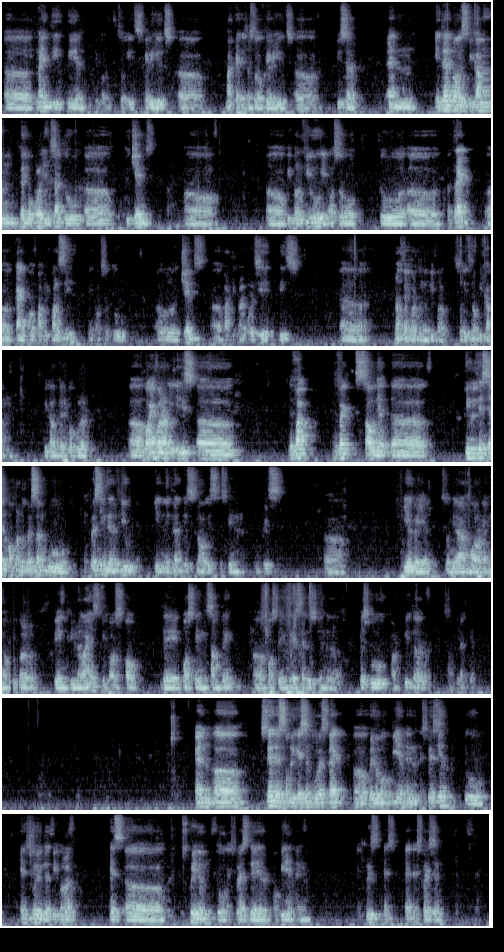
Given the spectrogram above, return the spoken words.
uh, 90 million people. So it's very huge uh, market and also very huge uh, user. And internet now is become very popular in Indonesia to uh, to change uh, uh, people view and also to uh, attract uh, kind of public policy and also to uh, change uh, particular policy which uh, not favor to the people. So it's not become become very popular. Uh, however, it is uh, the fact the fact so that uh, criminalization of the person who expressing their view in internet is now is has been increased uh, year by year. So there are more and more people being criminalized because of they posting something, uh, posting their status in the Facebook or Twitter, something like that. And uh, state obligation to respect uh, freedom of opinion and expression to ensuring that people has uh, freedom to express their opinion and express ex, expression.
